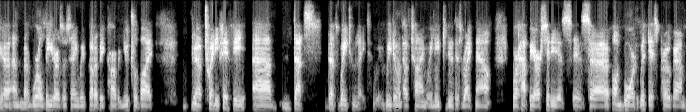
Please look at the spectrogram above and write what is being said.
uh, and world leaders are saying we've got to be carbon neutral by, you know, 2050. Uh, that's that's way too late. We, we, don't have time. We need to do this right now. We're happy our city is is uh, on board with this program,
